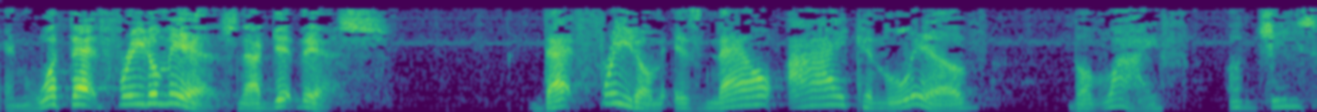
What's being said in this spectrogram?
And what that freedom is, now get this, that freedom is now I can live the life of Jesus.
